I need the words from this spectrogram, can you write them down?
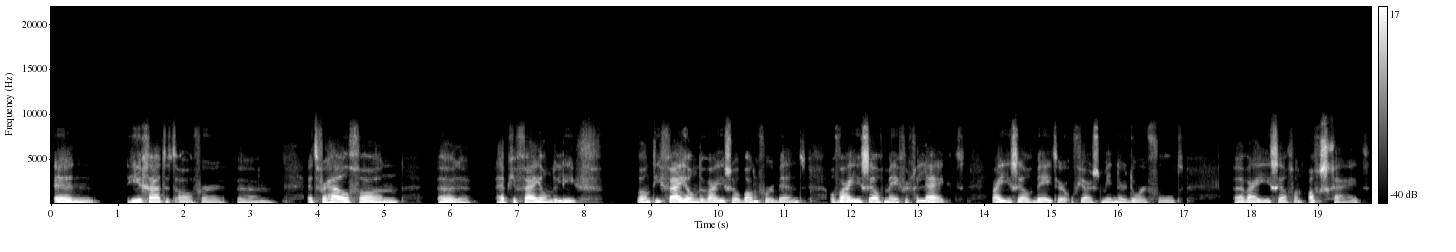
En hier gaat het over. Ehm, het verhaal van uh, heb je vijanden lief? Want die vijanden waar je zo bang voor bent, of waar je jezelf mee vergelijkt, waar je jezelf beter of juist minder door voelt, uh, waar je jezelf van afscheidt,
